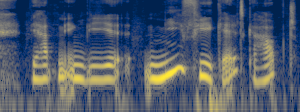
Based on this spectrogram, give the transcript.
Wir hatten irgendwie nie viel Geld gehabt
